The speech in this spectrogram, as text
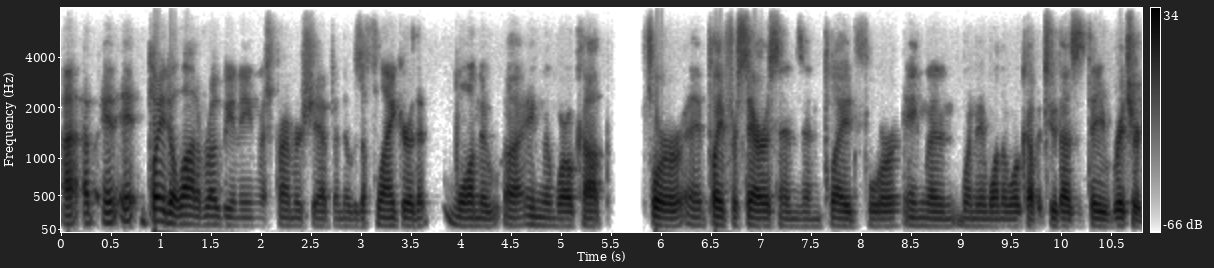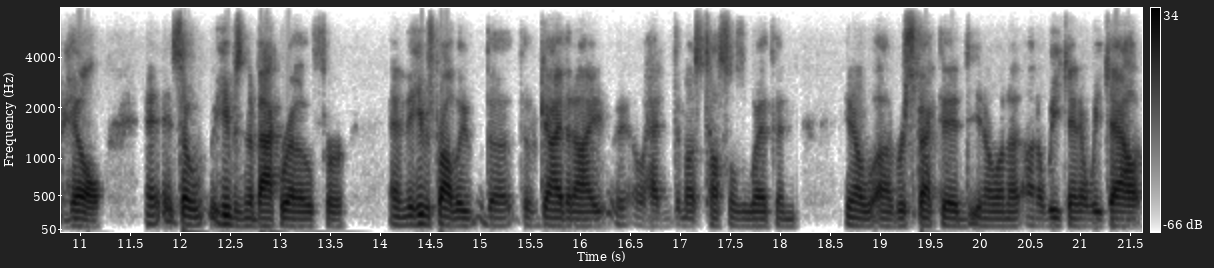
Uh, it, it played a lot of rugby in the English Premiership, and there was a flanker that won the uh, England World Cup for uh, played for Saracens and played for England when they won the World Cup in 2003. Richard Hill, and, and so he was in the back row for and he was probably the the guy that I you know, had the most tussles with and you know uh, respected you know on a on a week in week out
